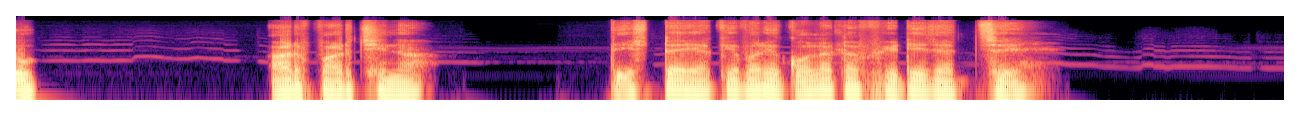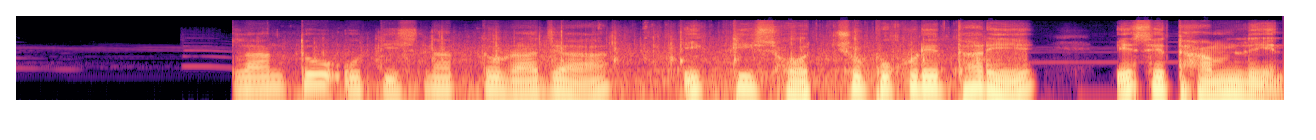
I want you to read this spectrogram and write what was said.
ও আর পারছি না। তেষ্টায় একেবারে গলাটা ফেটে যাচ্ছে। ক্লান্ত ও তৃষ্ণার্ত রাজা একটি স্বচ্ছ পুকুরের ধারে এসে থামলেন।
